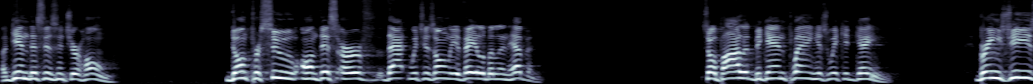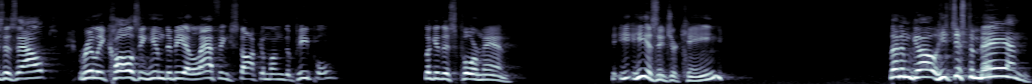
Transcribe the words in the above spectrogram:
again, this isn't your home. Don't pursue on this earth that which is only available in heaven. So Pilate began playing his wicked games, brings Jesus out, really causing him to be a laughing stock among the people. Look at this poor man. He, he isn't your king. Let him go. He's just a man.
